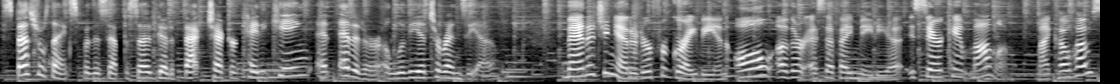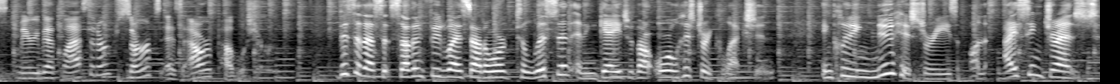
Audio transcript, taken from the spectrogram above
Special thanks for this episode go to fact checker Katie King and editor Olivia Terenzio. Managing editor for Gravy and all other SFA media is Sara Camp Milam. My co host, Mary Beth Lassiter, serves as our publisher. Visit us at southernfoodways.org to listen and engage with our oral history collection, including new histories on icing drenched,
